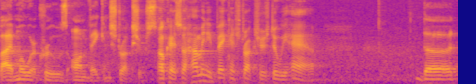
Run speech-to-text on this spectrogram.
by mower crews on vacant structures. Okay, so how many vacant structures do we have? The.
